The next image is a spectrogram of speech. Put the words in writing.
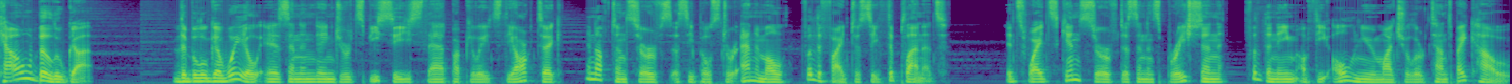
Cow beluga. The beluga whale is an endangered species that populates the Arctic and often serves as a poster animal for the fight to save the planet. Its white skin served as an inspiration for the name of the all-new modular tent by Cow.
